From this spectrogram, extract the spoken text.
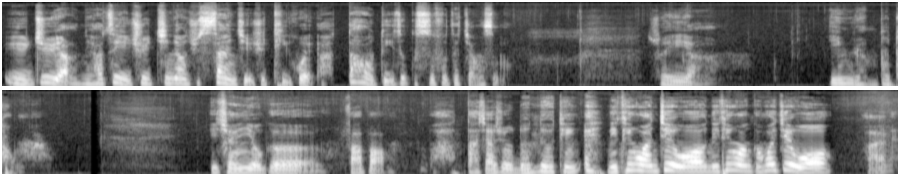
语句啊，你要自己去尽量去善解去体会啊，到底这个师傅在讲什么所以呀，因缘不同啊。以前有个法宝，哇，大家就轮流听，哎，你听完借我，你听完赶快借我，哎，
